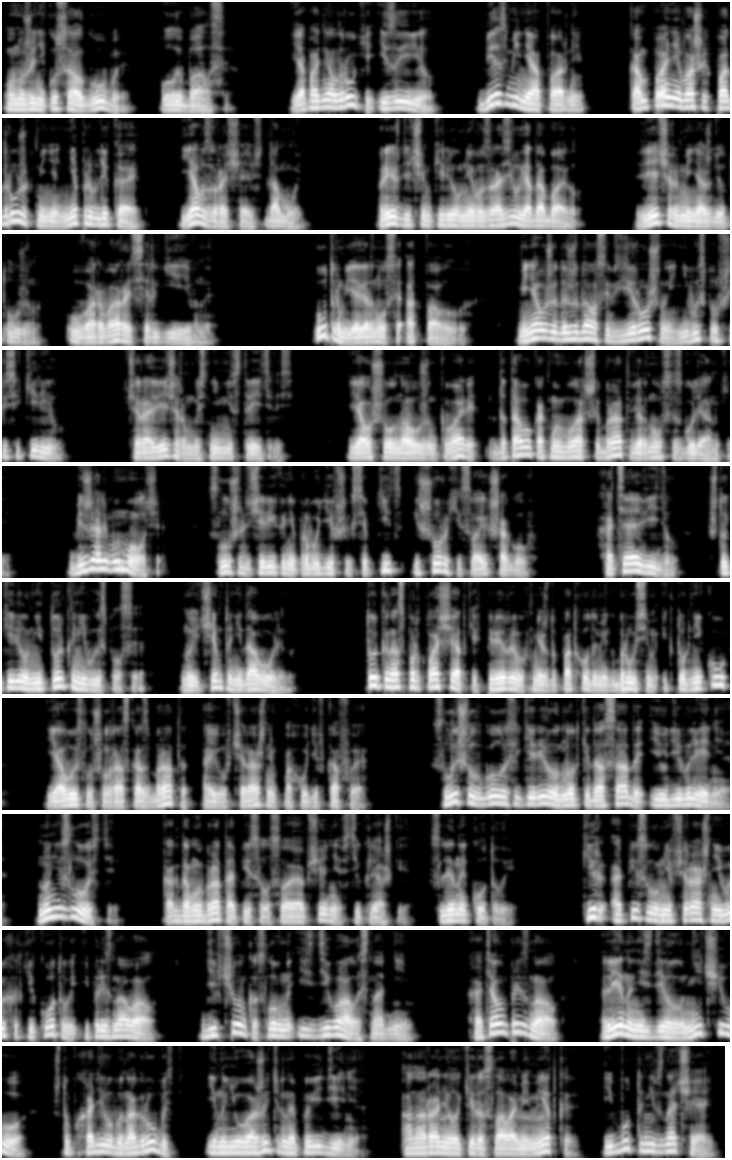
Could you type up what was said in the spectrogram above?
Он уже не кусал губы, улыбался. Я поднял руки и заявил. Без меня, парни. Компания ваших подружек меня не привлекает. Я возвращаюсь домой. Прежде чем Кирилл мне возразил, я добавил. Вечером меня ждет ужин у Варвары Сергеевны. Утром я вернулся от Павловых. Меня уже дожидался взъерошенный, невыспавшийся Кирилл. Вчера вечером мы с ним не встретились. Я ушел на ужин к Варе до того, как мой младший брат вернулся с гулянки. Бежали мы молча. слушали чириканье пробудившихся птиц и шорохи своих шагов. Хотя я видел, что Кирилл не только не выспался, но и чем-то недоволен. Только на спортплощадке в перерывах между подходами к брусьям и к турнику я выслушал рассказ брата о его вчерашнем походе в кафе. Слышал в голосе Кирилла нотки досады и удивления, но не злости, когда мой брат описывал свое общение в стекляшке с Леной Котовой. Кир описывал мне вчерашние выходки Котовой и признавал, девчонка словно издевалась над ним. Хотя он признал, Лена не сделала ничего, что походило бы на грубость и на неуважительное поведение. Она ранила Кира словами метко и будто невзначай.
